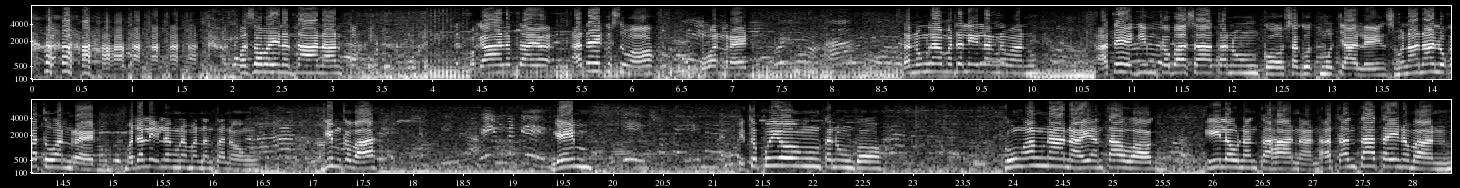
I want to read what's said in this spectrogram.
Pasaway ng tahanan. Maghahanap tayo. Ate, gusto mo? 200? Tanong lang, madali lang naman. Ate, game ka ba sa tanong ko, sagot mo challenge? Mananalo ka 200. Madali lang naman ang tanong. Game ka ba? Game na game! Game? Ito po yung tanong ko. Kung ang nanay ang tawag, ilaw ng tahanan, at ang tatay naman,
